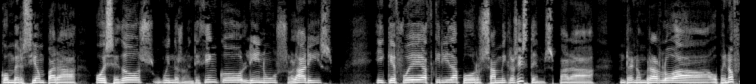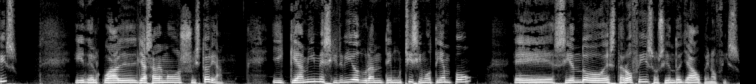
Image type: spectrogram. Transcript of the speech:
con versión para OS2, Windows 95, Linux, Solaris y que fue adquirida por Sun Microsystems para renombrarlo a OpenOffice y del cual ya sabemos su historia y que a mí me sirvió durante muchísimo tiempo eh, siendo Star Office o siendo ya OpenOffice.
